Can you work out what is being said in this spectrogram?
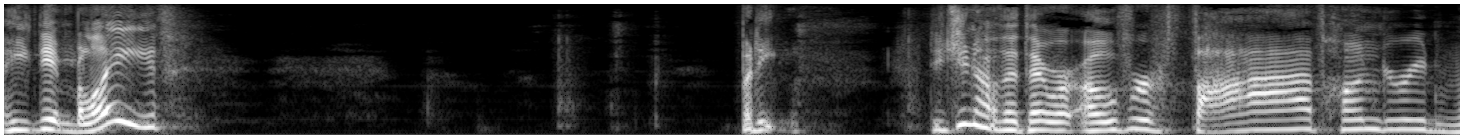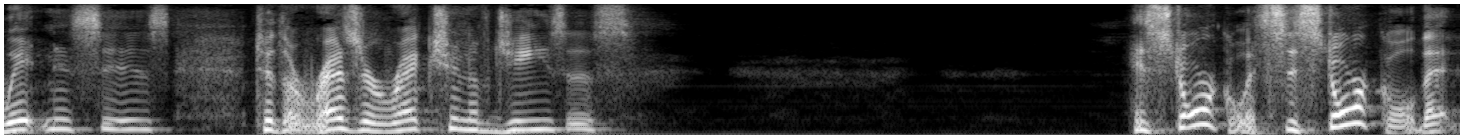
He didn't believe, but he did you know that there were over 500 witnesses to the resurrection of Jesus? Historical. It's historical that,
